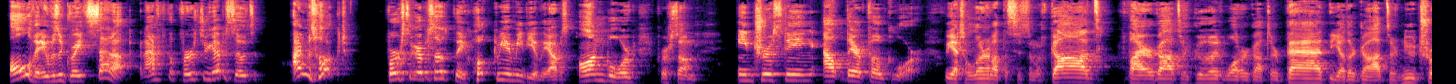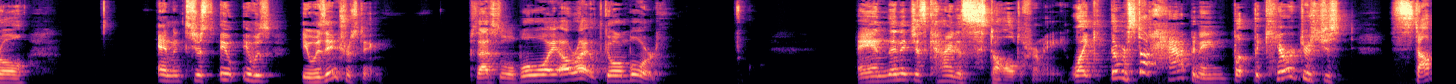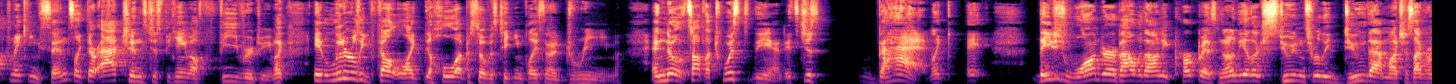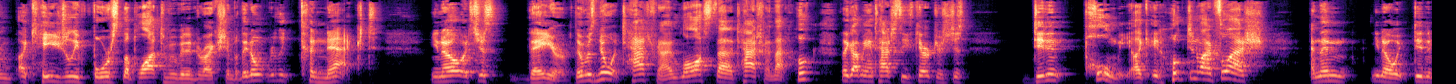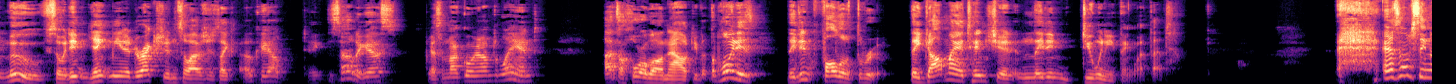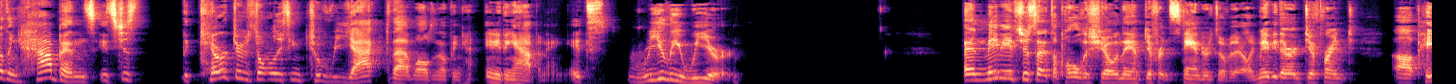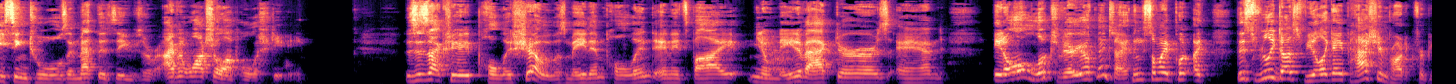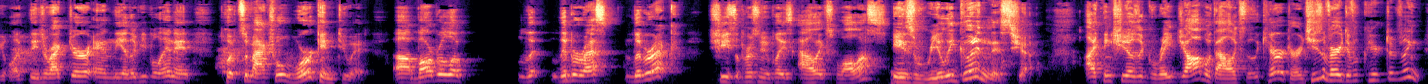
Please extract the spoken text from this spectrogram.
all of it, it was a great setup. And after the first three episodes, I was hooked. First three episodes, they hooked me immediately. I was on board for some interesting out there folklore. We got to learn about the system of gods. Fire gods are good, water gods are bad, the other gods are neutral. And it's just, it, it was, it was interesting. So that's Possessed little boy, alright, let's go on board. And then it just kind of stalled for me. Like, there was stuff happening, but the characters just stopped making sense. Like their actions just became a fever dream. Like it literally felt like the whole episode was taking place in a dream. And no, it's not the twist at the end. It's just bad. Like it, they just wander about without any purpose. None of the other students really do that much aside from occasionally force the plot to move in a direction, but they don't really connect. You know, it's just there. There was no attachment. I lost that attachment. That hook that got me attached to these characters just didn't pull me. Like it hooked into my flesh and then you know, it didn't move, so it didn't yank me in a direction, so I was just like, okay, I'll take this out, I guess. Guess I'm not going on to land. That's a horrible analogy, but the point is, they didn't follow through. They got my attention and they didn't do anything with it. And it's not to say nothing happens, it's just the characters don't really seem to react that well to nothing, anything happening. It's really weird. And maybe it's just that it's a Polish show and they have different standards over there. Like maybe there are different uh, pacing tools and methods they use. I haven't watched a lot of Polish TV. This is actually a Polish show. It was made in Poland and it's by, you know, native actors and it all looks very authentic. I think somebody put, like, this really does feel like a passion project for people. Like the director and the other people in it put some actual work into it. Uh, Barbara Li- Liberek, she's the person who plays Alex Wallace, is really good in this show. I think she does a great job with Alex as a character, and she's a very difficult character to sing.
